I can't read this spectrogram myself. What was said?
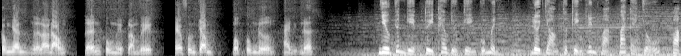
công nhân, người lao động đến khu nghiệp làm việc theo phương châm một cung đường, hai điểm đến. Nhiều doanh nghiệp tùy theo điều kiện của mình, lựa chọn thực hiện linh hoạt ba tại chỗ hoặc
